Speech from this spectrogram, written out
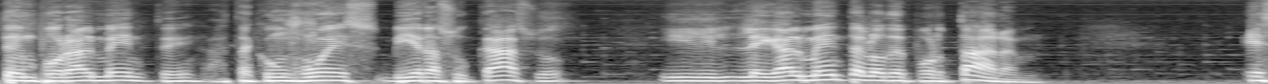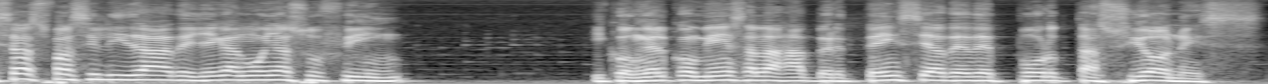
temporalmente hasta que un juez viera su caso y legalmente lo deportaran. Esas facilidades llegan hoy a su fin y con él comienzan las advertencias de deportaciones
